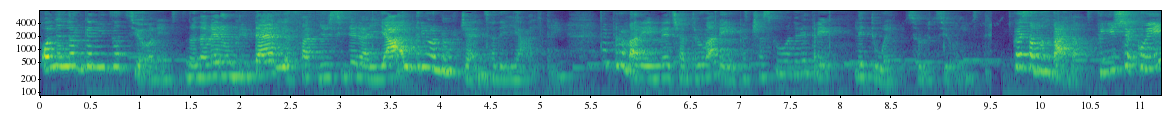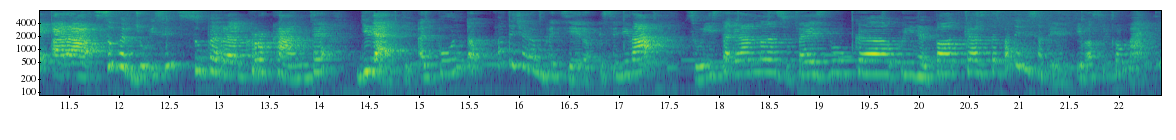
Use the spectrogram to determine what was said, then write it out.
o nell'organizzazione, non avere un criterio e far decidere agli altri o all'urgenza degli altri. E provare invece a trovare per ciascuna delle tre le tue soluzioni. Questa puntata finisce qui, era super juicy, super croccante, diretti al punto, fatecene un pensiero. E se vi va su Instagram, su Facebook, qui nel podcast, fatemi sapere i vostri commenti,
